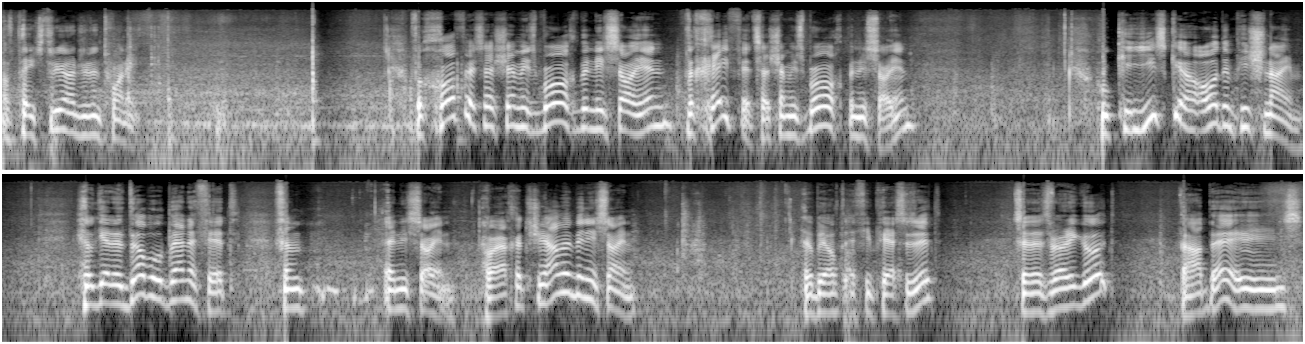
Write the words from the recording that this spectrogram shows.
of page 320. V'chofes Hashem Yisborach b'nisayin, v'chefetz Hashem Yisborach b'nisayin, hu ki yiske ha'odem pishnayim. He'll get a double benefit from a nisayin. Ha'achat shiyame b'nisayin. He'll be able to, if he passes it, so that's very good. V'habeis,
